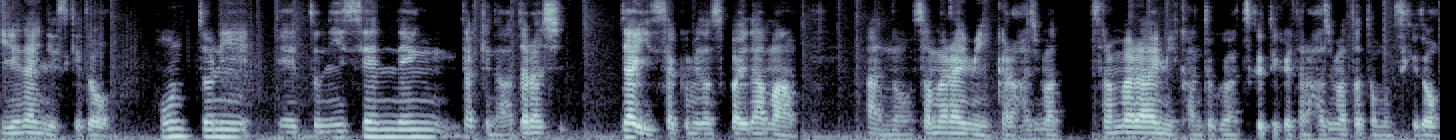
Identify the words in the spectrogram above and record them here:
言えないんですけど、本当に、えっ、ー、と、2000年だっけな、新しい、第1作目のスパイダーマン、あの、サムライミから始まっ、サムライミ監督が作ってくれたの始まったと思うんですけど、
